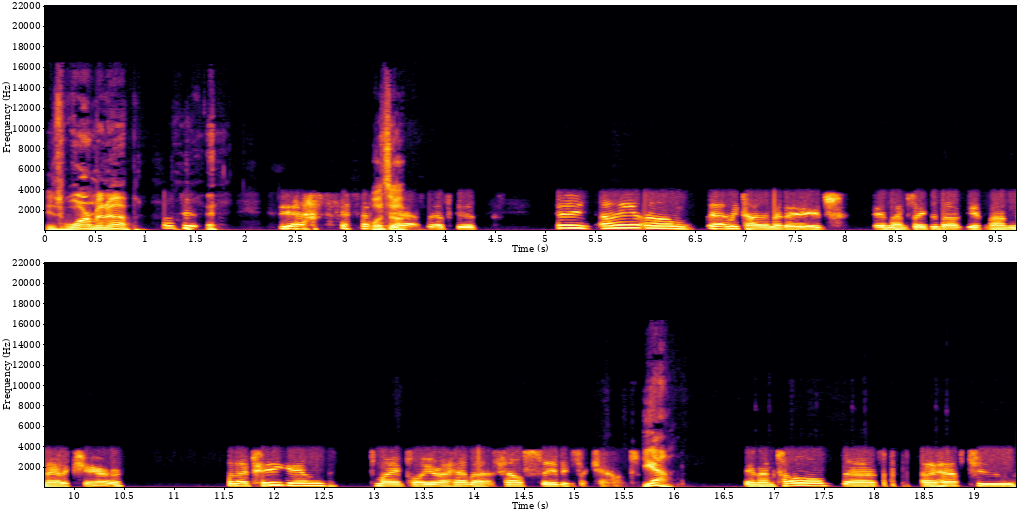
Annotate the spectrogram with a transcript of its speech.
It's warming up. Okay. yeah. What's up? Yeah, that's good. Hey, I um at retirement age, and I'm thinking about getting on Medicare, but I pay in to my employer. I have a health savings account, Yeah. and I'm told that I have to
